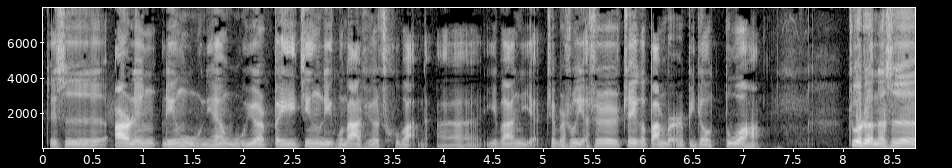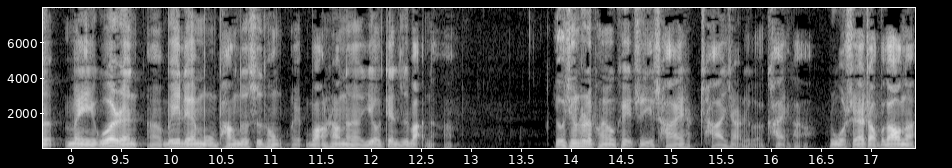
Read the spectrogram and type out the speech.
这是二零零五年五月北京理工大学出版的，呃，一般也这本书也是这个版本比较多哈。作者呢是美国人啊，威廉姆庞德斯通，哎，网上呢也有电子版的啊。有兴趣的朋友可以自己查一下，查一下这个看一看啊。如果实在找不到呢，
